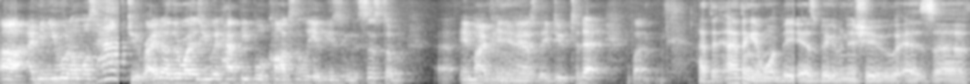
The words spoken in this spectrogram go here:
Uh, I mean, you would almost have to, right? Otherwise, you would have people constantly abusing the system. Uh, in my opinion, as they do today. But I think I think it won't be as big of an issue as uh,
